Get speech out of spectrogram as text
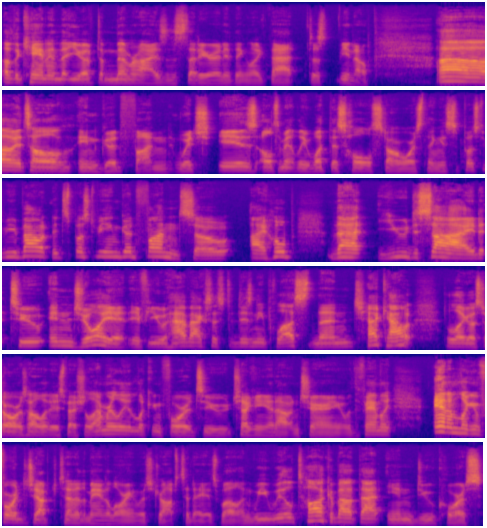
of the canon that you have to memorize and study or anything like that. Just, you know. Oh, it's all in good fun, which is ultimately what this whole Star Wars thing is supposed to be about. It's supposed to be in good fun. So I hope that you decide to enjoy it. If you have access to Disney Plus, then check out the Lego Star Wars Holiday Special. I'm really looking forward to checking it out and sharing it with the family. And I'm looking forward to Chapter 10 of The Mandalorian, which drops today as well. And we will talk about that in due course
